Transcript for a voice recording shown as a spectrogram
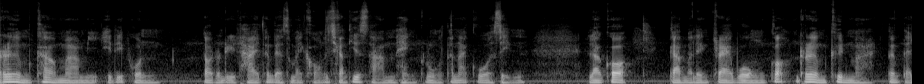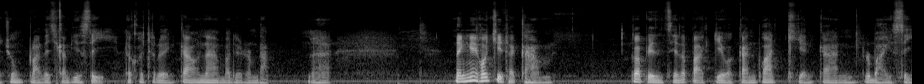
เริ่มเข้ามามีอิทธิพล ต่อดนตรีไทยตั้งแต่สมัยของรัชกาลที่ 3 แห่งกรุงรัตนโกสินทร์แล้วก็การบรรเลงแตรวงก็เริ่มขึ้นมาตั้งแต่ช่วงปลายรัชกาลที่ 4 แล้วก็เจริญก้าวหน้ามาโดยลำดับนะฮะในแง่ของจิตรกรรม ก็เป็นศิลปะเกี่ยวกับการวาดเขียนการระบายสี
